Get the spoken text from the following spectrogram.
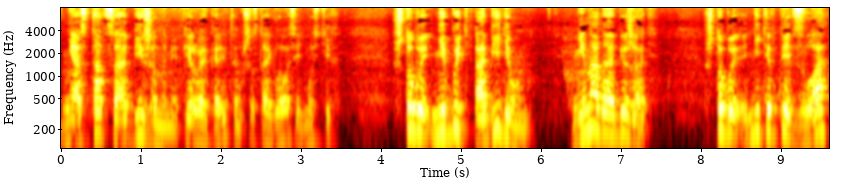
не остаться обиженными? 1 Коринфянам 6 глава 7 стих. Чтобы не быть обидимым, не надо обижать. Чтобы не терпеть зла,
